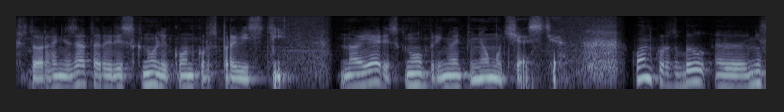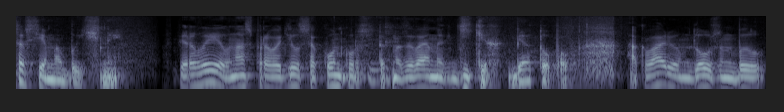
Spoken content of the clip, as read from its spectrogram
что организаторы рискнули конкурс провести. Но я рискнул принять в нем участие. Конкурс был э, не совсем обычный. Впервые у нас проводился конкурс так называемых диких биотопов. Аквариум должен был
